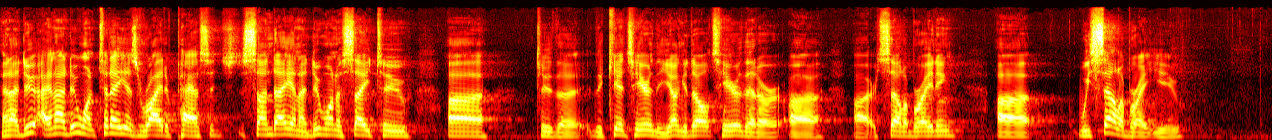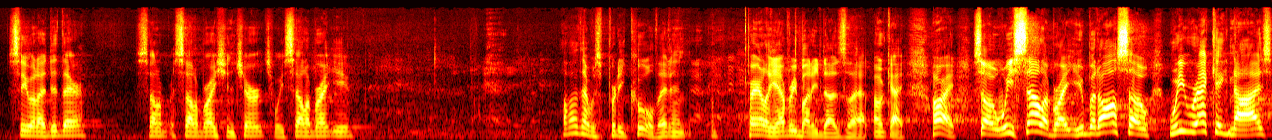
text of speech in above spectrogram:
And I do, and I do want, today is rite of passage Sunday, and I do want to say to, uh, to the, the kids here and the young adults here that are, uh, are celebrating, uh, we celebrate you. See what I did there? Celebra- celebration Church, we celebrate you. I thought that was pretty cool. They didn't. Apparently, everybody does that. Okay. All right. So we celebrate you, but also we recognize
